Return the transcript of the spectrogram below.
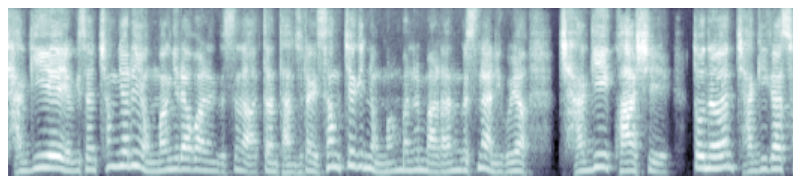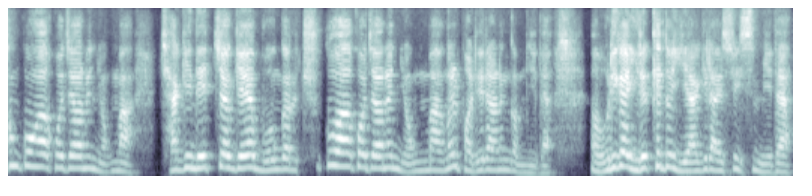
자기의 여기서 청년의 욕망이라고 하는 것은 어떤 단순하게 성적인 욕망만을 말하는 것은 아니고요. 자기 과시 또는 자기가 성공하고자 하는 욕망, 자기 내적에 무언가를 추구하고자 하는 욕망을 버리라는 겁니다. 어, 우리가 이렇게도 이야기를 할 수 있습니다.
